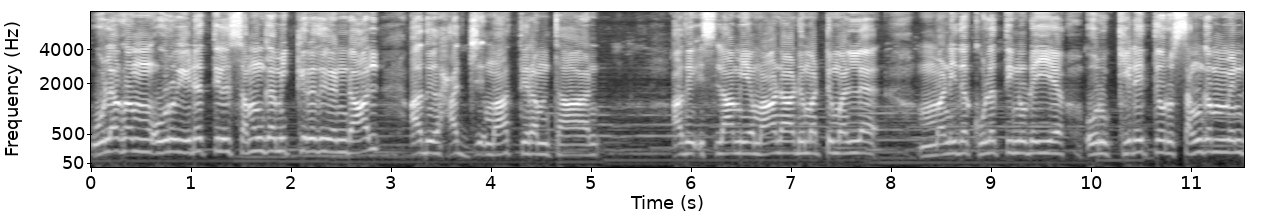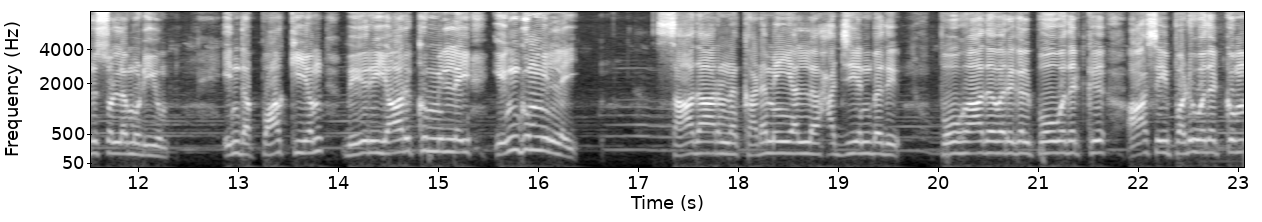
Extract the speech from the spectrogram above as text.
உலகம் ஒரு இடத்தில் சங்கமிக்கிறது என்றால் அது ஹஜ் மாத்திரம்தான். அது இஸ்லாமிய மாநாடு மட்டுமல்ல மனித குலத்தினுடைய ஒரு கிடைத்த ஒரு சங்கம் என்று சொல்ல முடியும். இந்த பாக்கியம் வேறு யாருக்கும் இல்லை எங்கும் இல்லை. சாதாரண கடமை அல்ல ஹஜ் என்பது. போகாதவர்கள் போவதற்கு ஆசைப்படுவதற்கும்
